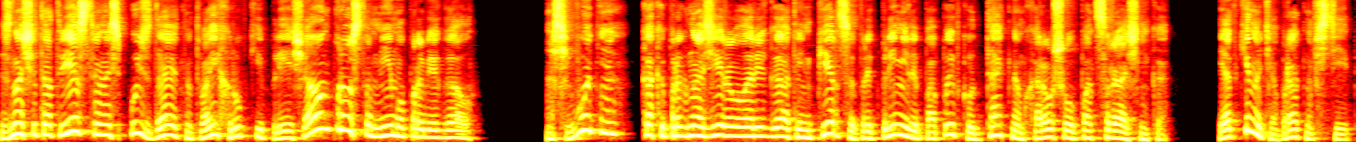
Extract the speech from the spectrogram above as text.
значит, ответственность пусть давит на твои хрупкие плечи, а он просто мимо пробегал. А сегодня, как и прогнозировала регат, имперцы предприняли попытку дать нам хорошего подсрачника и откинуть обратно в степь.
